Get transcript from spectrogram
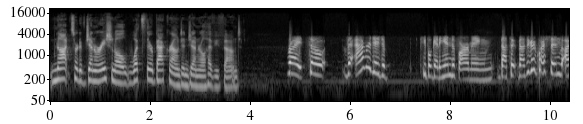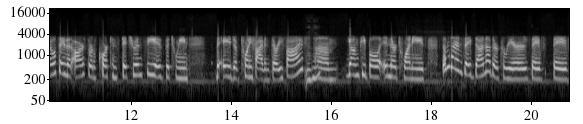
not sort of generational, what's their background in general? Have you found? Right. So the average age of people getting into farming, that's a, that's a good question. I will say that our sort of core constituency is between the age of 25 and 35. Mm-hmm. Um, young people in their 20s. Sometimes they've done other careers. They've they've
